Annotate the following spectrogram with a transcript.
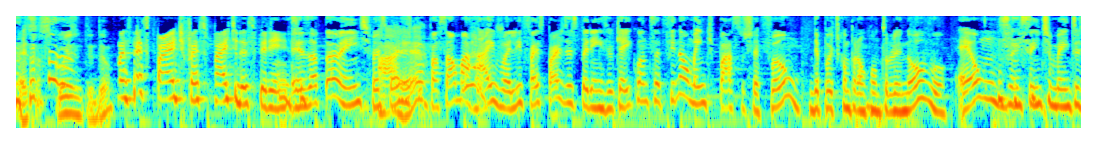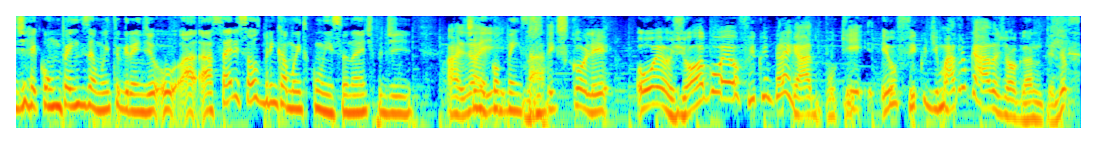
Essas coisas, entendeu? Mas faz parte, faz parte da experiência. Exatamente. Faz ah, parte é? de passar uma raiva ali, faz parte da experiência. Porque aí quando você finalmente passa o chefão, depois de comprar um controle novo, é um sentimento de recompensa muito grande. O, a, a série Souls brinca muito com isso, né? Tipo, de, Mas aí, recompensar. Você tem que escolher ou eu jogo ou eu fico empregado, porque eu fico de madrugada jogando, entendeu?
